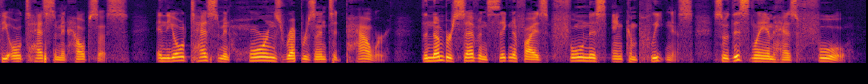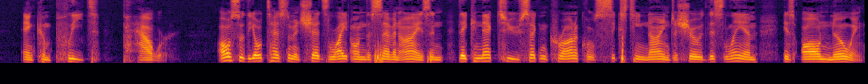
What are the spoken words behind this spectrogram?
the Old Testament helps us. In the Old Testament, horns represented power. The number seven signifies fullness and completeness. So this lamb has full and complete power. Also, the Old Testament sheds light on the seven eyes, and they connect to Second Chronicles 16:9 to show this lamb is all-knowing.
